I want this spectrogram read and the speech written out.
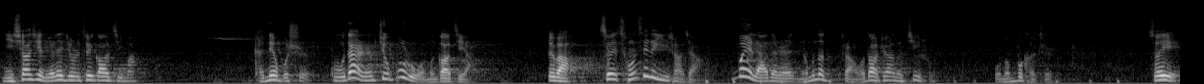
你相信人类就是最高级吗？肯定不是，古代人就不如我们高级啊，对吧？所以从这个意义上讲，未来的人能不能掌握到这样的技术，我们不可知。所以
